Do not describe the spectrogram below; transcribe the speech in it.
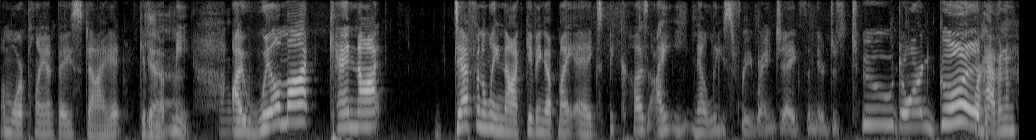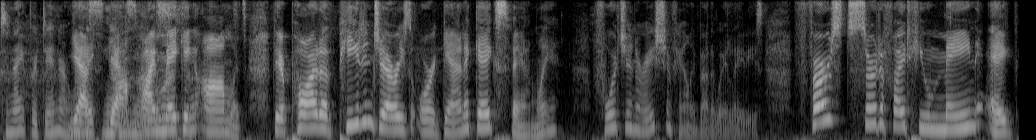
a more plant based diet, giving up Yeah. meat. I will not, cannot, definitely not giving up my eggs because I eat Nellie's free range eggs and they're just too darn good. We're having them tonight for dinner. Yes, yes. omelets. I'm making omelets. They're part of Pete and Jerry's Organic Eggs family. Four generation family, by the way, ladies. First certified humane egg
